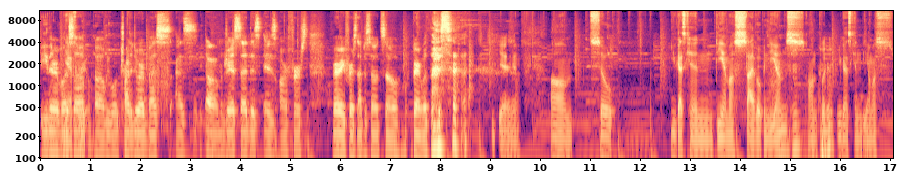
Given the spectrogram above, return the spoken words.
either of us for up. Uh, we will try to do our best. As um, Andrea said, this is our first, very first episode, so bear with us. Yeah, yeah. Um, so you guys can DM us. I have open DMs on Twitter. You guys can DM us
